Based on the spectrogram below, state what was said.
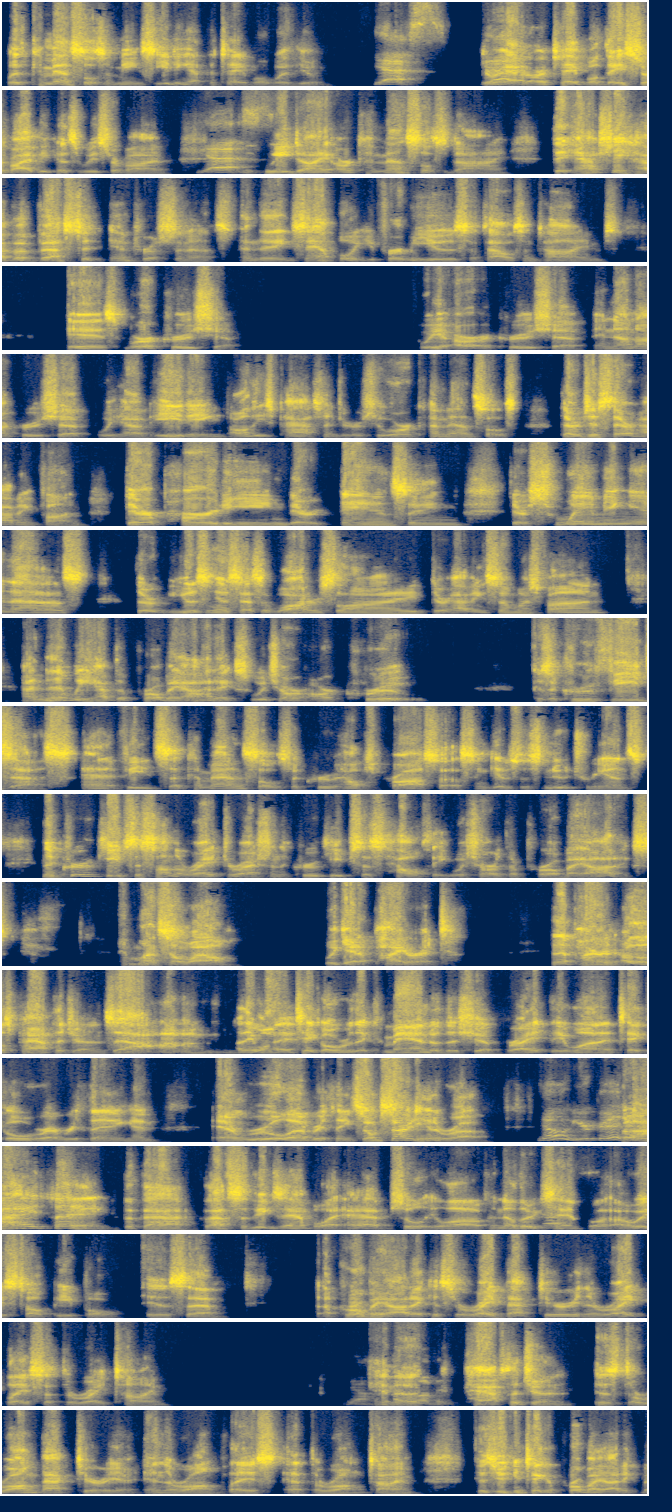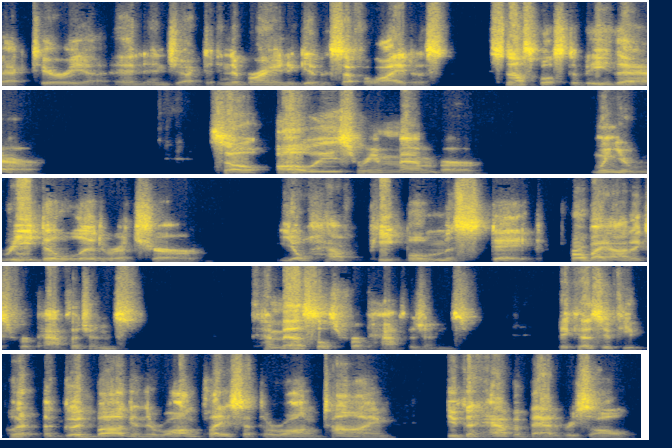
With commensals, it means eating at the table with you. Yes. They're Yes. at our table. They survive because we survive. Yes. If we die, our commensals die. They actually have a vested interest in us. And the example you've heard me use a thousand times is we're a cruise ship. We are a cruise ship, and on our cruise ship, we have eating all these passengers who are commensals. They're just there having fun. They're partying, they're dancing, they're swimming in us, they're using us as a water slide, they're having so much fun. And then we have the probiotics, which are our crew, because the crew feeds us and it feeds the commensals. The crew helps process and gives us nutrients. And the crew keeps us on the right direction. The crew keeps us healthy, which are the probiotics. And once in a while, we get a pirate. And the pirate are those pathogens. Ah, they want to take over the command of the ship, right? They want to take over everything and and rule everything. So I'm sorry to interrupt. No, you're good. But I think that, that that's the example I absolutely love. Another yes. example I always tell people is that a probiotic is the right bacteria in the right place at the right time. Yeah, and I a love it. pathogen is the wrong bacteria in the wrong place at the wrong time. Because you can take a probiotic bacteria and inject it in the brain and give encephalitis. It's not supposed to be there. So always remember when you read the literature, you'll have people mistake probiotics for pathogens, commensals for pathogens. Because if you put a good bug in the wrong place at the wrong time, you can have a bad result.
